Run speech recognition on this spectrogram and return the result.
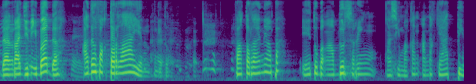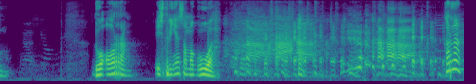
dan rajin ibadah, ada faktor lain gitu. Faktor lainnya apa? Yaitu Bang Abdur sering ngasih makan anak yatim. Dua orang, istrinya sama gua. Karena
